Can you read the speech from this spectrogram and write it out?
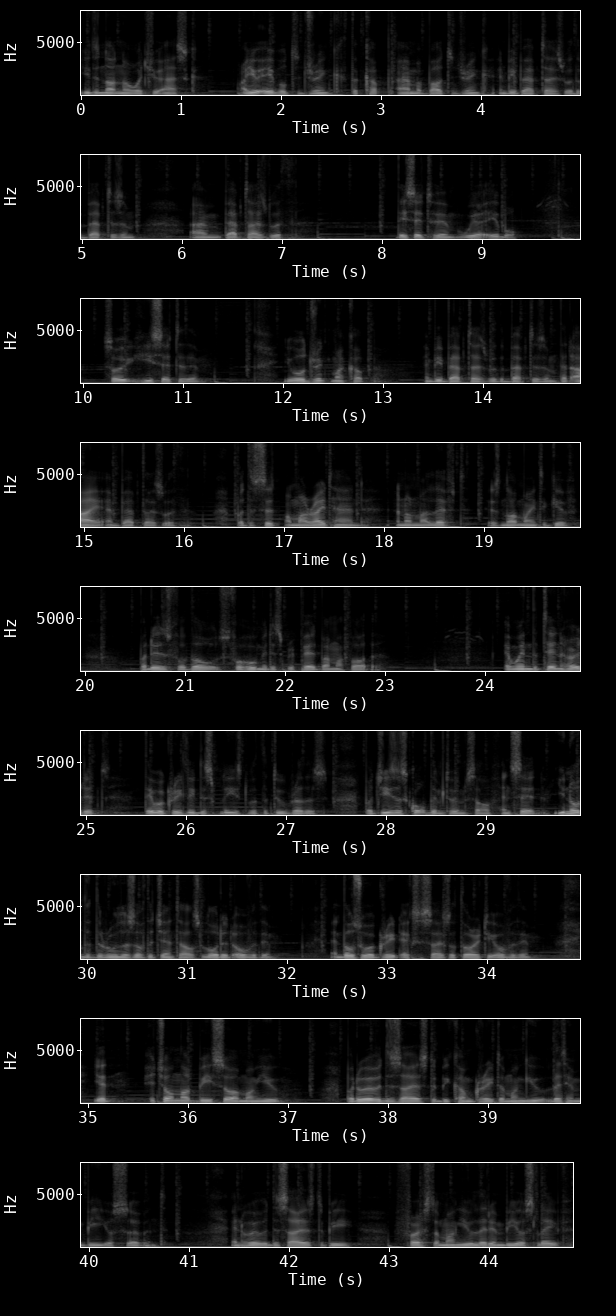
You do not know what you ask. Are you able to drink the cup I am about to drink and be baptized with the baptism I am baptized with? They said to him, We are able. So he said to them, You will drink my cup and be baptized with the baptism that I am baptized with. But to sit on my right hand and on my left is not mine to give, but is for those for whom it is prepared by my Father. And when the ten heard it, they were greatly displeased with the two brothers. But Jesus called them to himself and said, You know that the rulers of the Gentiles lord it over them, and those who are great exercise authority over them. Yet it shall not be so among you. But whoever desires to become great among you, let him be your servant. And whoever desires to be first among you, let him be your slave,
